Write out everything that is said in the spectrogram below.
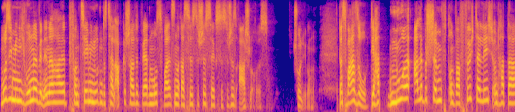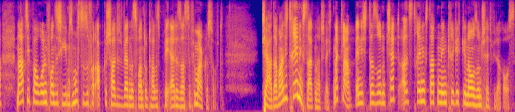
muss ich mich nicht wundern, wenn innerhalb von zehn Minuten das Teil abgeschaltet werden muss, weil es ein rassistisches, sexistisches Arschloch ist. Entschuldigung. Das war so. Die hat nur alle beschimpft und war fürchterlich und hat da Nazi-Parolen von sich gegeben. Es musste sofort abgeschaltet werden. Das war ein totales PR-Desaster für Microsoft. Tja, da waren die Trainingsdaten halt schlecht. Na klar, wenn ich da so einen Chat als Trainingsdaten nehme, kriege ich genau so einen Chat wieder raus.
